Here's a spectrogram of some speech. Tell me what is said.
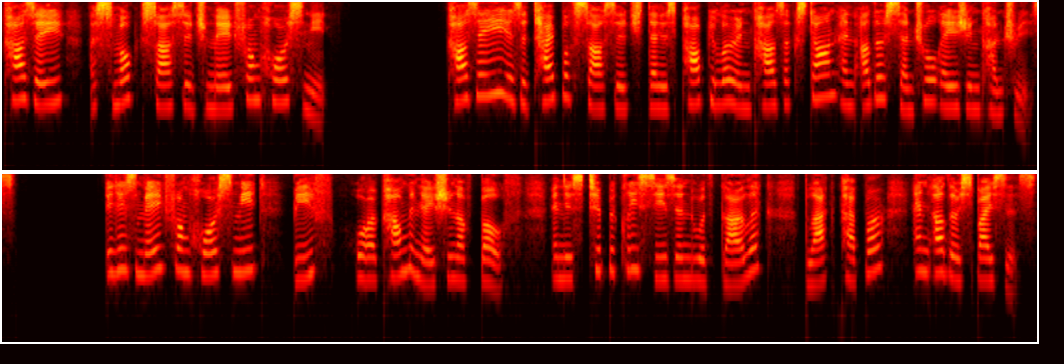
Kazai, a smoked sausage made from horse meat. Kazai is a type of sausage that is popular in Kazakhstan and other Central Asian countries. It is made from horse meat, beef, or a combination of both, and is typically seasoned with garlic, black pepper, and other spices.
